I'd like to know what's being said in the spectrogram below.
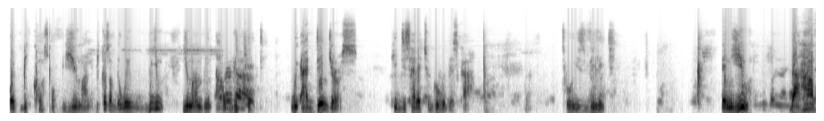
But because of human, because of the way we human beings are wicked, we are dangerous, he decided to go with this car to his village and you that have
